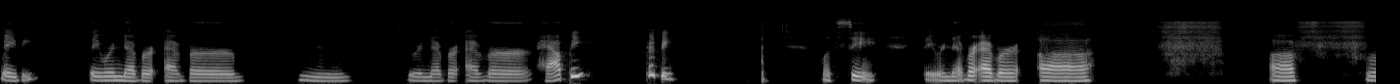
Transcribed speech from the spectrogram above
Maybe. They were never ever, hmm, they were never ever happy? Could be. Let's see. They were never ever, uh, afraid.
